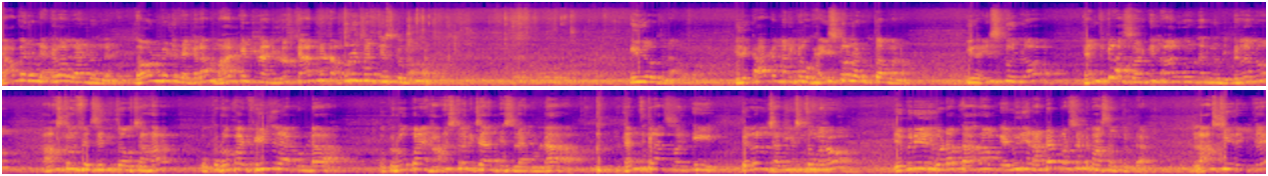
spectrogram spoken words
యాభై రెండు ఎకరాల ల్యాండ్ ఉందండి. గవర్నమెంట్ దగ్గర మార్కెట్ ల్యాండ్లో క్యాబినెట్ అప్రూవల్ తీసుకున్నాం మనం. ఈ రోజున ఇది కాక మనకి ఒక హై స్కూల్ నడుపుతాం మనం. ఈ హై స్కూల్లో టెన్త్ క్లాస్ వరకు నాలుగు వందల మంది పిల్లలు హాస్టల్ ఫెసిలిటీతో సహా ఒక రూపాయి ఫీజు లేకుండా ఒక రూపాయి హాస్టల్ ఛార్జెస్ లేకుండా టెన్త్ క్లాస్ వరకు పిల్లలు చదివిస్తూ మనం ఎవ్రీ ఇయర్ కూడా దాదాపు every year hundred percent pass అవుతుంటారు. లాస్ట్ ఇయర్ అయితే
